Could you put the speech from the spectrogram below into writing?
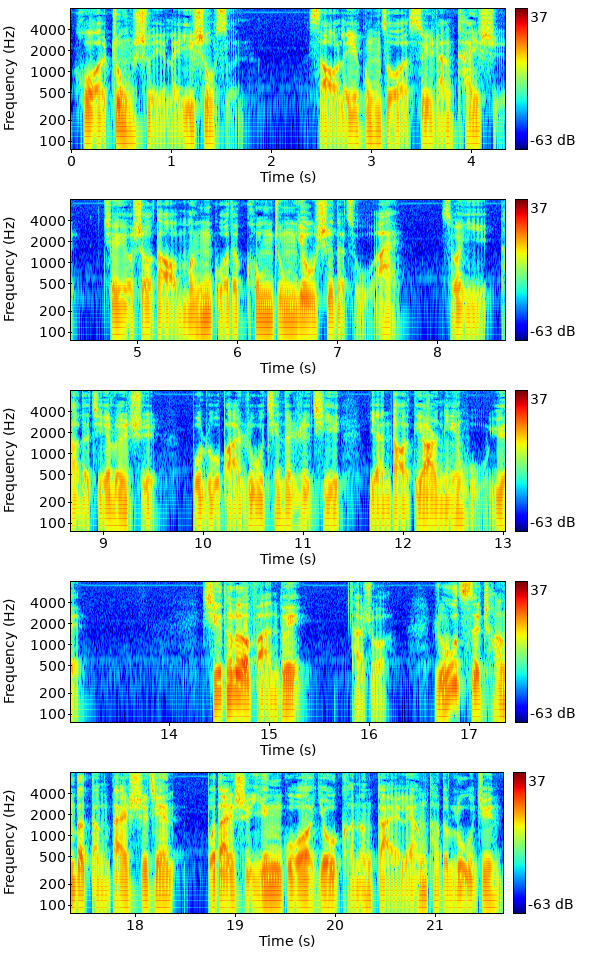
或重水雷受损，扫雷工作虽然开始，却又受到盟国的空中优势的阻碍。所以他的结论是，不如把入侵的日期延到第二年五月。希特勒反对，他说，如此长的等待时间，不但使英国有可能改良他的陆军，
